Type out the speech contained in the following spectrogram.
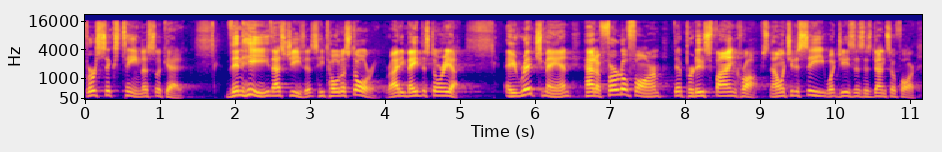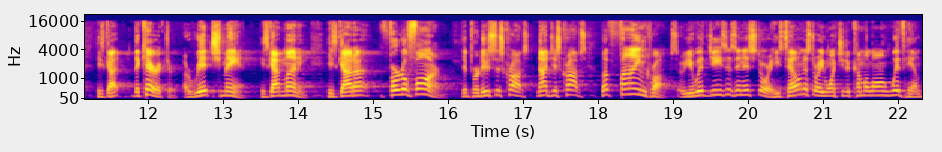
Verse 16, let's look at it. Then he, that's Jesus, he told a story, right? He made the story up. A rich man had a fertile farm that produced fine crops. Now, I want you to see what Jesus has done so far. He's got the character, a rich man. He's got money. He's got a fertile farm that produces crops, not just crops, but fine crops. Are you with Jesus in his story? He's telling a story. He wants you to come along with him.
